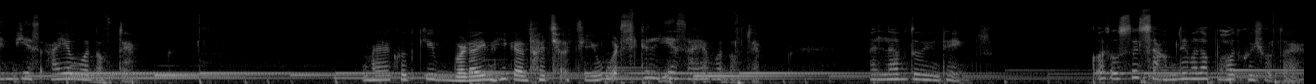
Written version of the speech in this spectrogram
And yes I am one of them मैं खुद की बड़ाई नहीं करना चाहती हूँ but still yes I am one of them I love doing things because उससे सामने वाला बहुत खुश होता है।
